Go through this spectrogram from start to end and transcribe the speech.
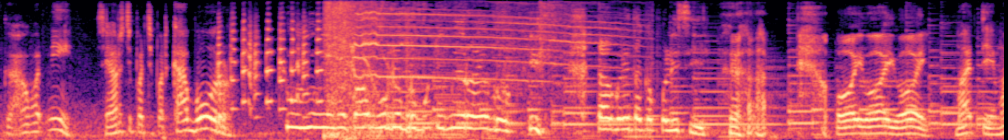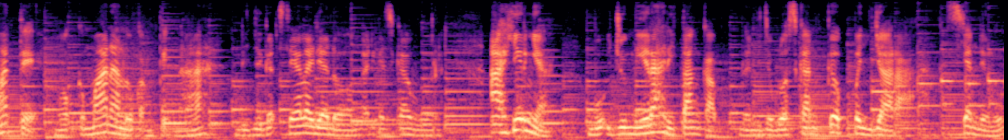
gawat nih. Saya harus cepat-cepat kabur. Tuh, yuk, yuk, kabur deh bro, Bu Jumira ya bro. Takut ditangkap polisi. Oi, oi, oi. Mate, mate. Mau ke mana lo Kang Fitnah? Dijegat Stella dia dong, gak dikasih kabur. Akhirnya, Bu Jumirah ditangkap dan dijebloskan ke penjara. Kasian deh lo.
